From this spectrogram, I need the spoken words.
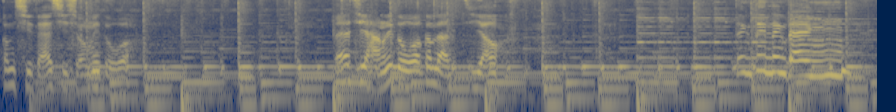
今次第一次上呢度喎，第一次行呢度喎，今日自由。叮叮叮叮。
